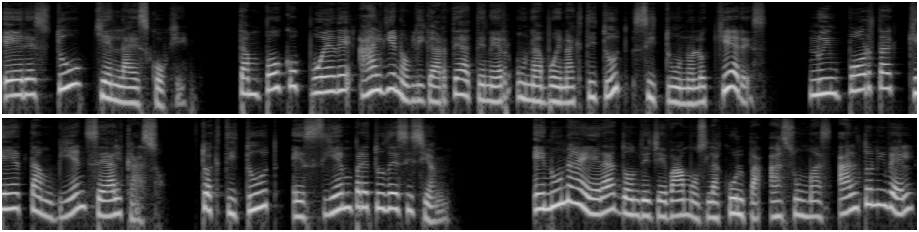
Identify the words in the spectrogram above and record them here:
Eres tú quien la escoge. Tampoco puede alguien obligarte a tener una buena actitud si tú no lo quieres. No importa qué tan bien sea el caso. Tu actitud es siempre tu decisión. En una era donde llevamos la culpa a su más alto nivel,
